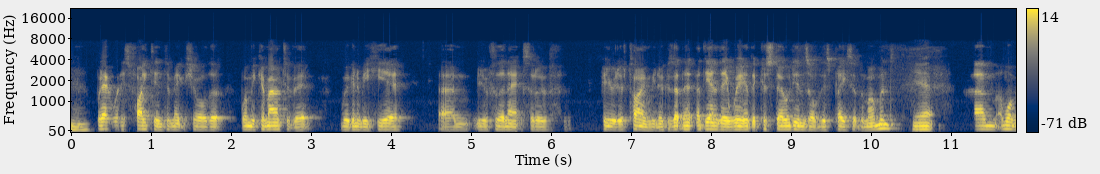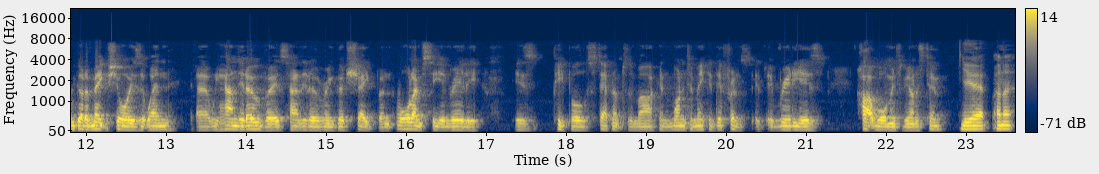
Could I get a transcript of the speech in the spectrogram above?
Mm. But everybody's fighting to make sure that when we come out of it, we're going to be here, um, you know, for the next sort of period of time. You know, because at, at the end of the day, we're the custodians of this place at the moment. Yeah. Um, and what we've got to make sure is that when uh, we hand it over, it's handed over in good shape. And all I'm seeing really is people stepping up to the mark and wanting to make a difference. It, it really is heartwarming, to be honest, Tim. Yeah, and I,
